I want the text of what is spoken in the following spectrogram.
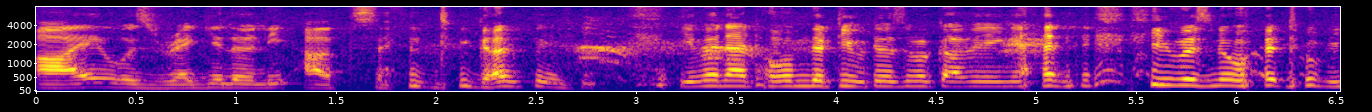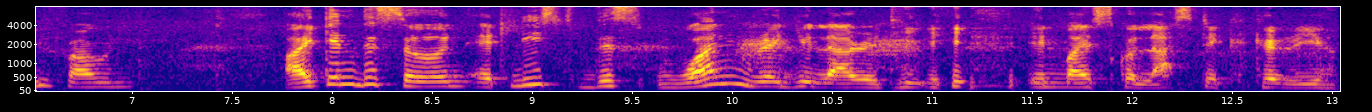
I was regularly absent. Galpevi. Even at home, the tutors were coming and he was nowhere to be found. I can discern at least this one regularity in my scholastic career.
